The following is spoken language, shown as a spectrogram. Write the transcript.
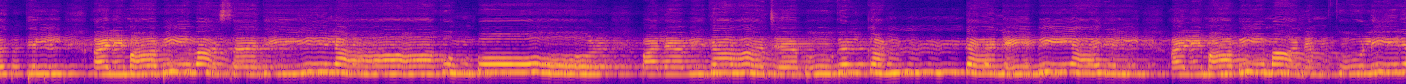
ചെറുപ്പത്തിൽ അലിമാബി വസതിയിലാകുമ്പോൾ പലവിധ ജബുകൾ കണ്ട നബിയാരിൽ അലിമാഭിമാനം കുളിരാകുന്നു.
